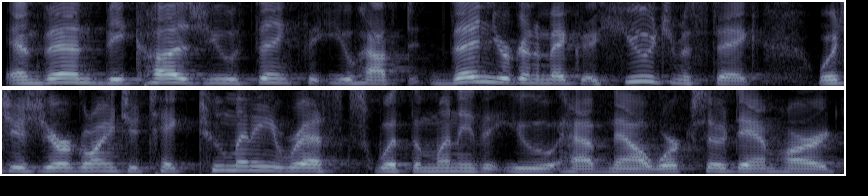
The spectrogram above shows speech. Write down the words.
and then because you think that you have to then you're going to make a huge mistake which is you're going to take too many risks with the money that you have now worked so damn hard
